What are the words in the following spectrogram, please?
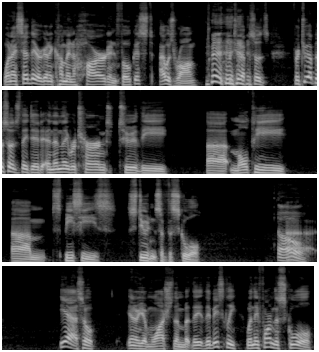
When I said they were going to come in hard and focused, I was wrong. For two episodes, for two episodes they did, and then they returned to the uh, multi um, species students of the school. Oh. Yeah, so you know you haven't watched them, but they they basically when they formed the school,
